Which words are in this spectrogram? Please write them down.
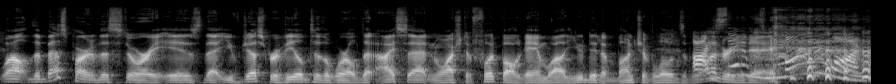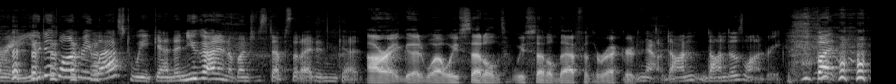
Well, the best part of this story is that you've just revealed to the world that I sat and watched a football game while you did a bunch of loads of laundry I said today. it was my laundry. you did laundry last weekend, and you got in a bunch of steps that I didn't get. All right, good. Well, we've settled we've settled that for the record. No, Don Don does laundry, but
